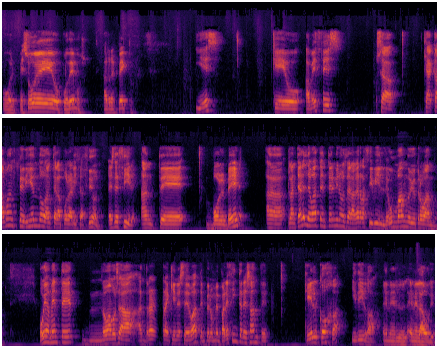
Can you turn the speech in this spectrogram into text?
o el PSOE o Podemos al respecto. Y es que o, a veces, o sea, que acaban cediendo ante la polarización. Es decir, ante volver plantear el debate en términos de la guerra civil, de un bando y otro bando. Obviamente no vamos a entrar aquí en ese debate, pero me parece interesante que él coja y diga en el, en el audio,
